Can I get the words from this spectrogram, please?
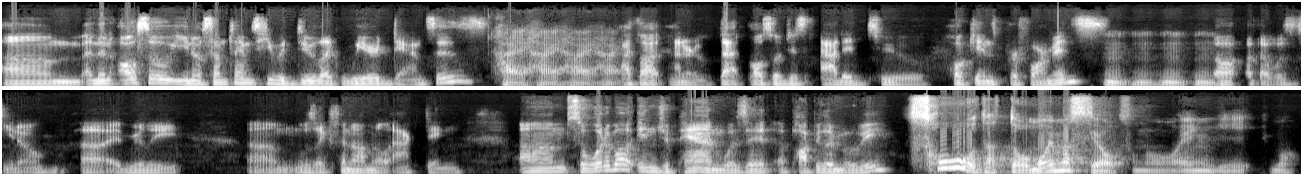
Um, and then also, you know, sometimes he would do like weird dances. はいはいはいは I い。 thought, I don't know, that also just added to Hokin's performance. うんうんうんうん So I thought that was, you know, uh, it really um, was like phenomenal acting. Um, so what about in Japan? Was it a popular movie? そうだと思いますよ。その演技も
